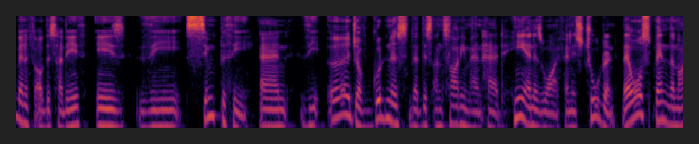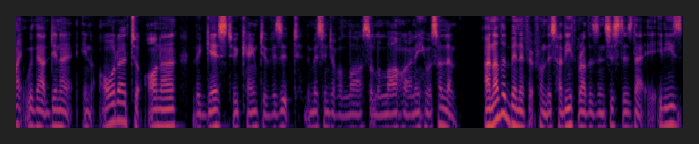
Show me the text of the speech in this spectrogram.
benefit of this hadith is the sympathy and the urge of goodness that this Ansari man had. He and his wife and his children, they all spent the night without dinner in order to honor the guest who came to visit the Messenger of Allah sallallahu alaihi wasallam. Another benefit from this hadith, brothers and sisters, that it is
